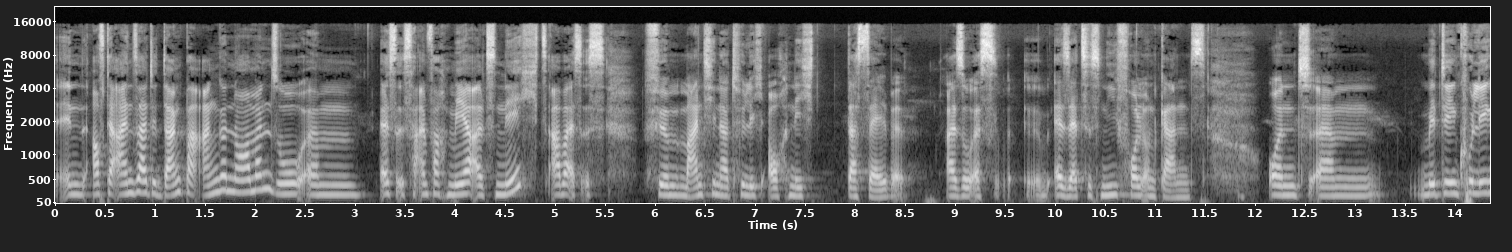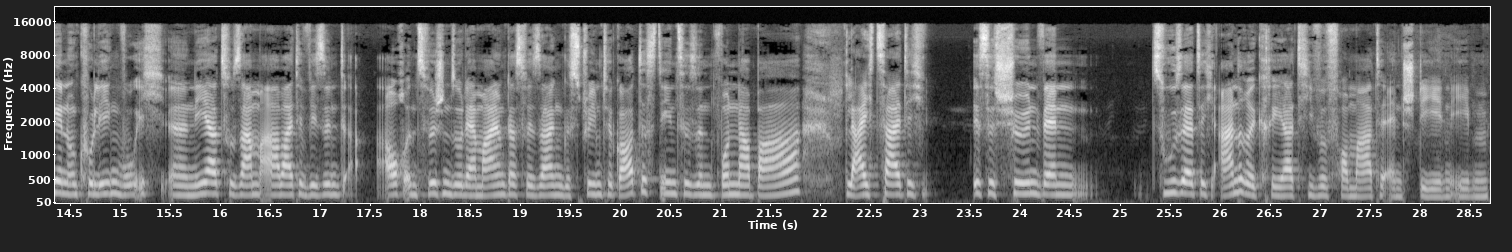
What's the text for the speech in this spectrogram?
in, auf der einen Seite dankbar angenommen, so ähm, es ist einfach mehr als nichts, aber es ist für manche natürlich auch nicht dasselbe. Also es äh, ersetzt es nie voll und ganz. Und ähm, mit den Kolleginnen und Kollegen, wo ich äh, näher zusammenarbeite, wir sind auch inzwischen so der Meinung, dass wir sagen, gestreamte Gottesdienste sind wunderbar. Gleichzeitig ist es schön, wenn zusätzlich andere kreative Formate entstehen eben,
